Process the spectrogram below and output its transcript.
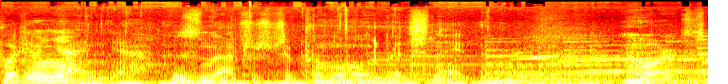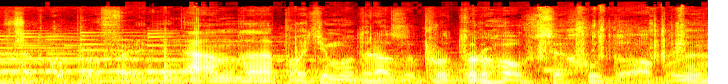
порівняння. Значуще промовив Бред Шнейдер. Говорите спочатку про Фердінанда, потім одразу про торговця худобою.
